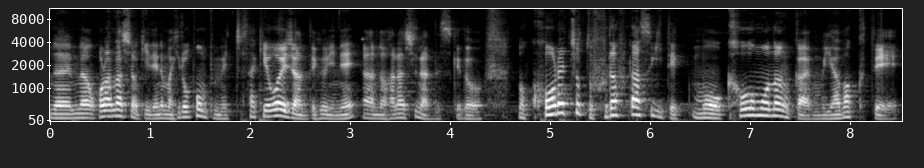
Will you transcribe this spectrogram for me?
ね、まあ、この話を聞いてね、まあ、ヒロポンプめっちゃ酒弱いじゃんっていう風にね、あの話なんですけど、もうこれちょっとフラフラすぎて、もう顔もなんかもうやばくて、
